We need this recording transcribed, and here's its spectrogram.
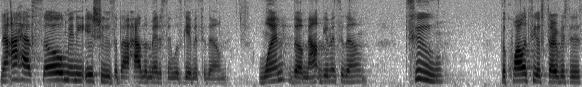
Now, I have so many issues about how the medicine was given to them. One, the amount given to them. Two, the quality of services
